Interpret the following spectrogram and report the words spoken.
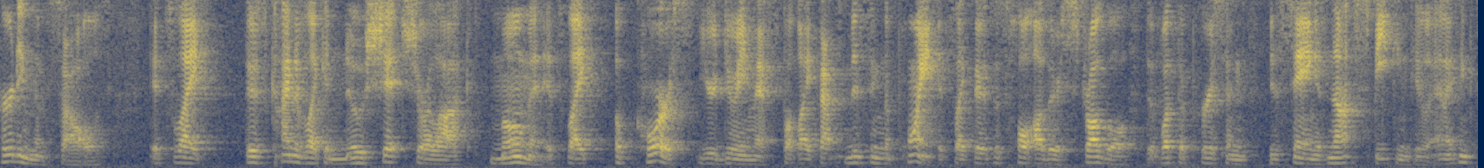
hurting themselves, it's like there's kind of like a no shit Sherlock moment. It's like, of course you're doing this, but like that's missing the point. It's like there's this whole other struggle that what the person is saying is not speaking to. And I think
